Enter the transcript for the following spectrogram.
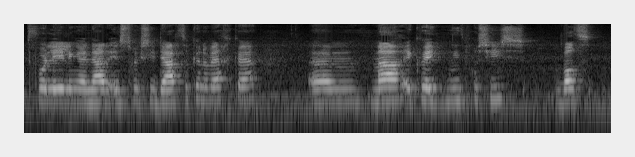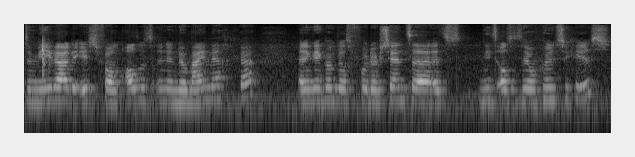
voor leerlingen na de instructie daar te kunnen werken. Ehm, maar ik weet niet precies wat de meerwaarde is van altijd in een domein werken. En ik denk ook dat voor docenten het niet altijd heel gunstig is.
